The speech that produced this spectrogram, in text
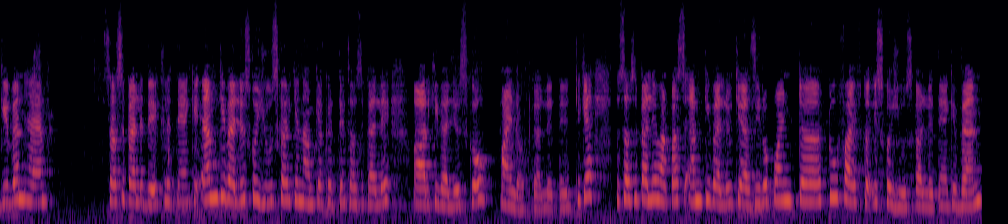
गिवन है। सबसे पहले देख लेते हैं कि m की वैल्यूज़ को यूज़ करके नाम क्या करते हैं। सबसे पहले r की वैल्यूज़ को फाइंड आउट कर लेते हैं, ठीक है? तो सबसे पहले हमारे पास m की वैल्यू क्या है? ज़ीरो पॉइंट टू फाइव तो इसको यूज़ कर लेते हैं कि when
